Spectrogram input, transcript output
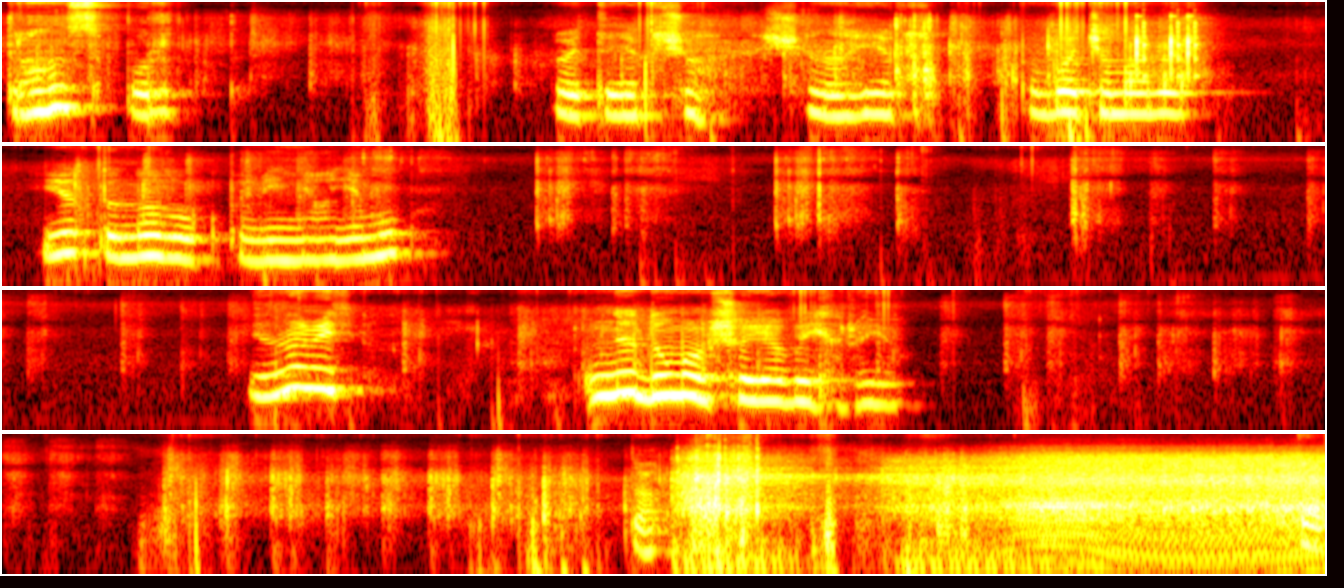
транспорт. Давайте, якщо ще як побачимо є, то на лук поміняємо. І навіть не думав, що я виграю. Так. Так.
